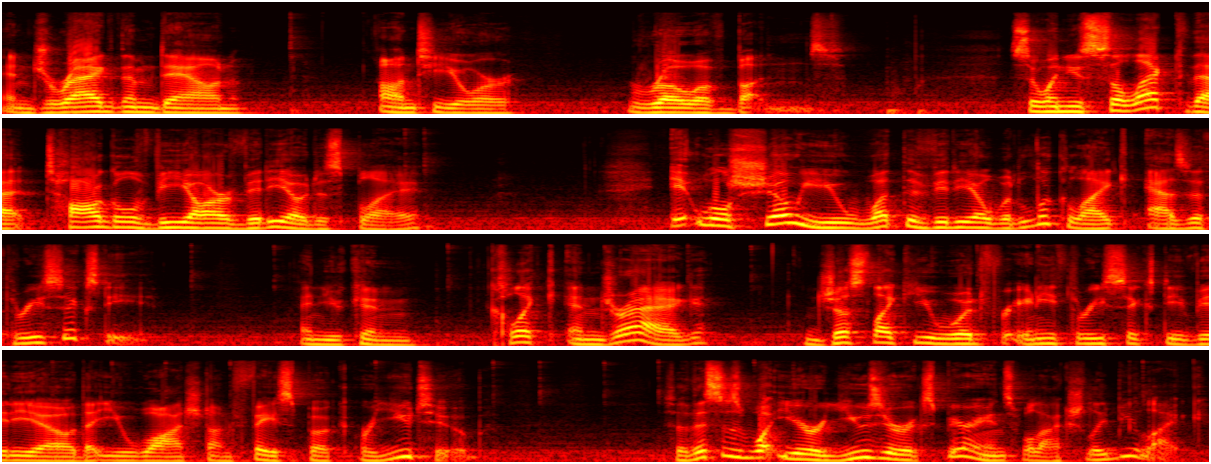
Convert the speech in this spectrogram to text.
and drag them down onto your row of buttons. So when you select that toggle VR video display, it will show you what the video would look like as a 360. And you can click and drag just like you would for any 360 video that you watched on Facebook or YouTube. So this is what your user experience will actually be like.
